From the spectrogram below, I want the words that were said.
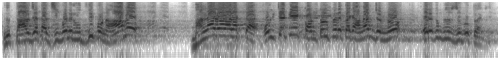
কিন্তু তার যেটা জীবনের উদ্দীপনা, আবেগ, ভাঙা গড়ার একটা, ওইটাকে কন্ট্রোল করে তাকে আনার জন্য এরকম কিছু যুবক লাগে।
